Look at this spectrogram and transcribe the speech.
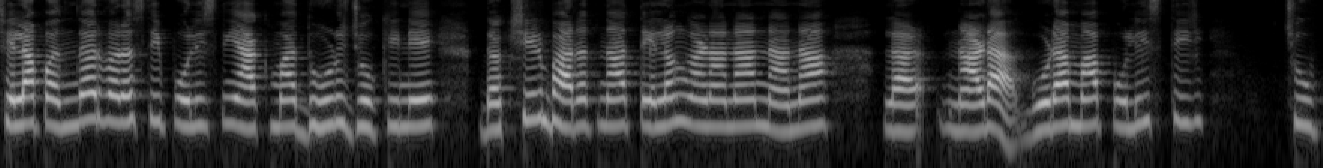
છેલ્લા પંદર વર્ષથી પોલીસની આંખમાં ધૂળ ઝોકીને દક્ષિણ ભારતના તેલંગાણાના નાના નાડા ગોળામાં પોલીસથી છુપ,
